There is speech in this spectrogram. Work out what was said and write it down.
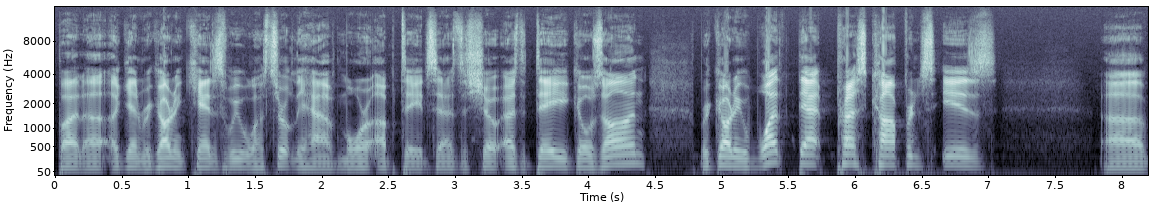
But uh, again, regarding Kansas, we will certainly have more updates as the show as the day goes on regarding what that press conference is uh,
